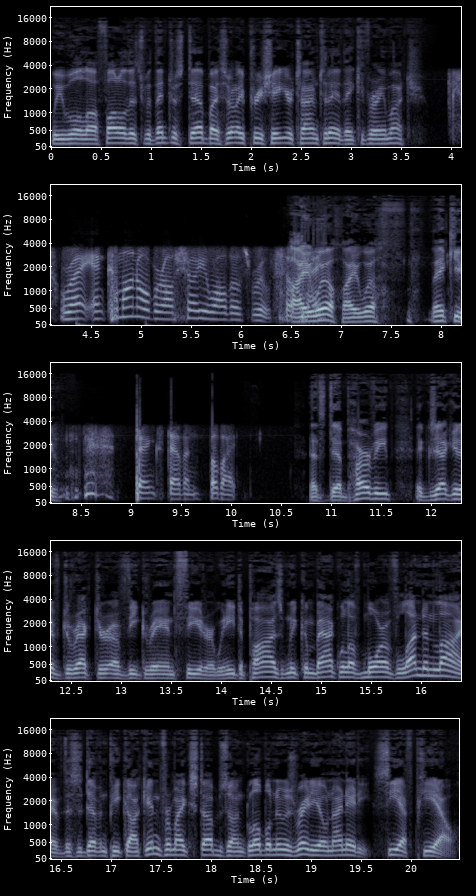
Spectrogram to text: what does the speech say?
We will uh, follow this with interest, Deb. I certainly appreciate your time today. Thank you very much. Right, and come on over. I'll show you all those roofs. Okay? I will. I will. Thank you. Thanks, Devon. Bye bye. That's Deb Harvey, Executive Director of the Grand Theatre. We need to pause. When we come back, we'll have more of London Live. This is Devon Peacock in for Mike Stubbs on Global News Radio 980 CFPL.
